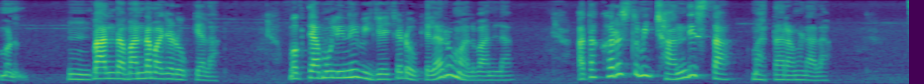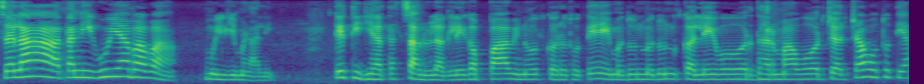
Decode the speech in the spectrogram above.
म्हणून. बांधा बांधा माझ्या डोक्याला. मग त्या मुलीने विजयच्या डोक्याला रुमाल बांधला. आता खरंच तुम्ही छान दिसता म्हातारा म्हणाला. चला आता निघूया बाबा मुलगी म्हणाली. ते तिघे आता चालू लागले. गप्पा विनोद करत होते. मधून मधून कलेवर धर्मावर चर्चा होत होत्या.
